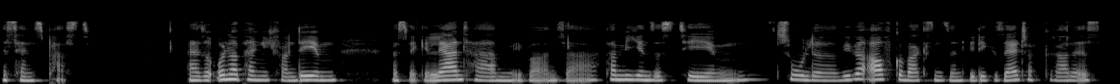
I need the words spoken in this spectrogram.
Essenz passt. Also unabhängig von dem, was wir gelernt haben über unser Familiensystem, Schule, wie wir aufgewachsen sind, wie die Gesellschaft gerade ist,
